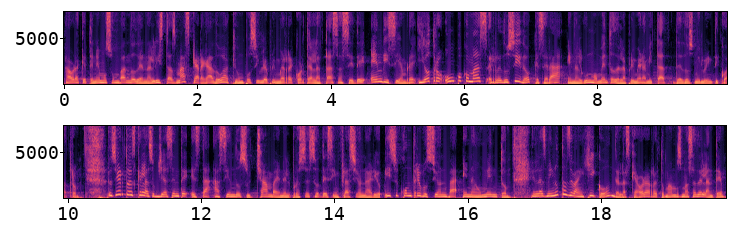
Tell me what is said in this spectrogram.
ahora que tenemos un bando de analistas más cargado a que un posible primer recorte a la tasa se dé en diciembre y otro un poco más reducido que será en algún momento de la primera mitad de 2024. Lo cierto es que la subyacente está haciendo su chamba en el proceso desinflacionario y su contribución va en aumento. En las minutas de Banjico, de las que ahora retomamos más adelante,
